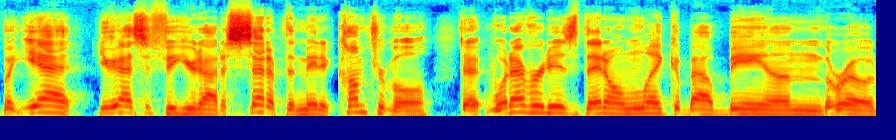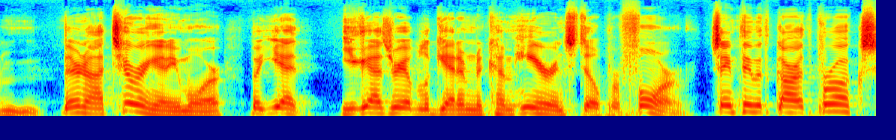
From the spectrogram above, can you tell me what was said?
but yet you guys have figured out a setup that made it comfortable that whatever it is they don't like about being on the road, they're not touring anymore. But yet you guys are able to get him to come here and still perform. Same thing with Garth Brooks.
